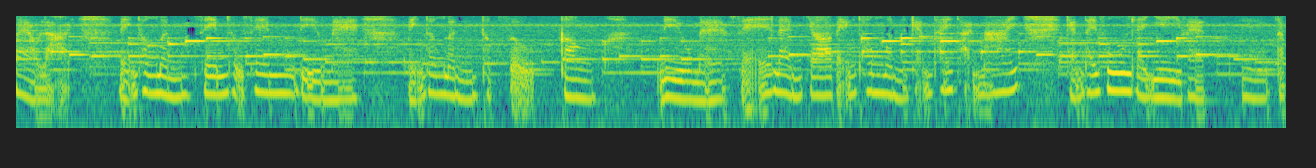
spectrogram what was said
vào lại bản thân mình xem thử xem điều mà bản thân mình thực sự cần điều mà sẽ làm cho bản thân mình cảm thấy thoải mái cảm thấy vui là gì và tập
